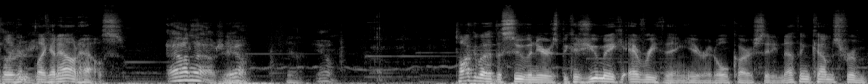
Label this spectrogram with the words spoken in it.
Like, an- like an outhouse. outhouse. Yeah, Yeah. yeah. Talk about the souvenirs because you make everything here at Old Car City. Nothing comes from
